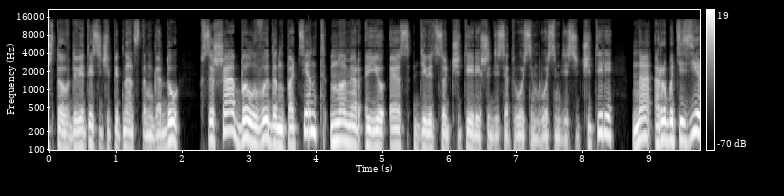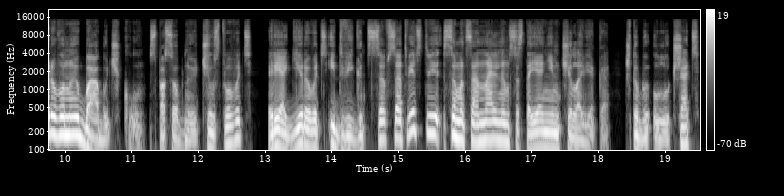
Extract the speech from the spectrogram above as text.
что в 2015 году в США был выдан патент номер US 904-6884 на роботизированную бабочку, способную чувствовать, реагировать и двигаться в соответствии с эмоциональным состоянием человека, чтобы улучшать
